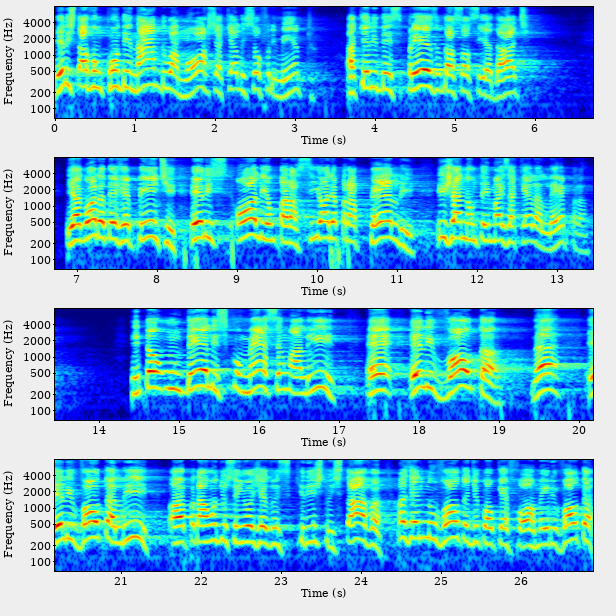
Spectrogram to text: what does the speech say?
Eles estavam condenados à morte, aquele sofrimento, aquele desprezo da sociedade. E agora, de repente, eles olham para si, olham para a pele e já não tem mais aquela lepra. Então, um deles começam ali, é, ele volta, né? Ele volta ali ah, para onde o Senhor Jesus Cristo estava, mas ele não volta de qualquer forma, ele volta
